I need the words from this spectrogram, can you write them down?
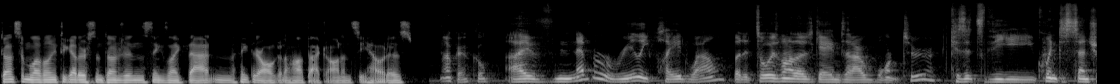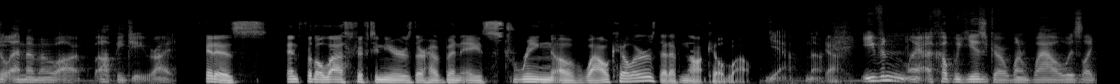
done some leveling together, some dungeons, things like that, and I think they're all gonna hop back on and see how it is. Okay, cool. I've never really played WoW, but it's always one of those games that I want to because it's the quintessential MMO RPG, right? It is. And for the last 15 years, there have been a string of WoW killers that have not killed WoW. Yeah, no. Yeah. Even like a couple years ago when WoW was like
